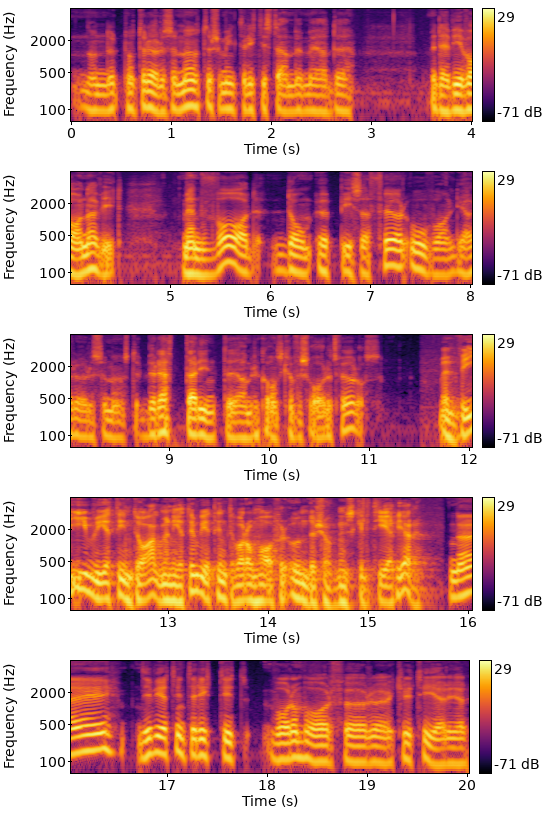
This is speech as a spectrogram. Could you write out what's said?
något, något rörelsemönster som inte riktigt stämmer med, med det vi är vana vid. Men vad de uppvisar för ovanliga rörelsemönster berättar inte amerikanska försvaret för oss. Men vi vet inte och allmänheten vet inte vad de har för undersökningskriterier. Nej, de vet inte riktigt vad de har för eh, kriterier.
